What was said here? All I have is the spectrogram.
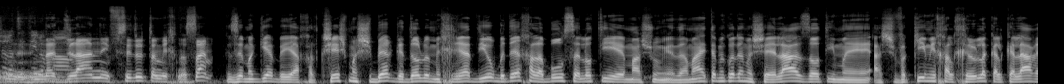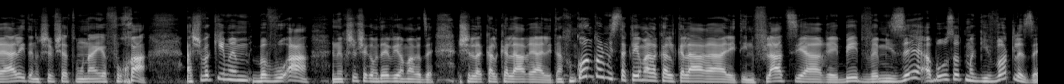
כן. נדל"ן הפסידו את המכנסיים. זה מגיע ביחד. כשיש משבר גדול במחירי הדיור, בדרך כלל הבורסה לא תהיה משהו, מי יודע מה הייתה מקודם השאלה הזאת אם uh, השווקים יחלחלו לכלכלה הריאלית, אני חושב שהתמונה היא הפוכה. השווקים הם בבואה, אני חושב שגם דבי אמר את זה, של הכלכלה הריאלית. אנחנו קודם כל מסתכלים על הכלכלה הריאלית, אינפלציה, ריבית, ומזה הבורסות מגיבות לזה.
